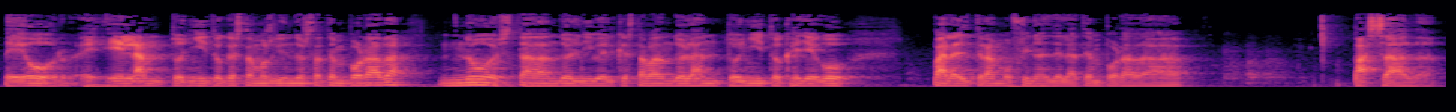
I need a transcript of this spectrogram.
peor. El Antoñito que estamos viendo esta temporada no está dando el nivel que estaba dando el Antoñito que llegó para el tramo final de la temporada pasada.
